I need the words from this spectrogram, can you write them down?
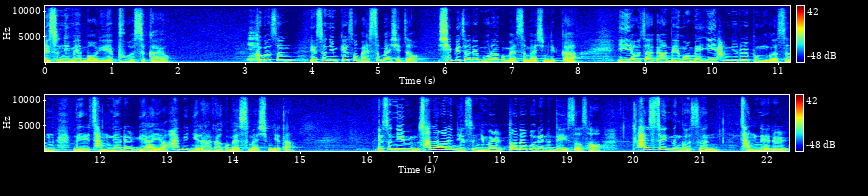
예수님의 머리에 부었을까요? 그것은 예수님께서 말씀하시죠. 12절에 뭐라고 말씀하십니까? 이 여자가 내 몸에 이 항류를 부은 것은 내 장례를 위하여 함이니라 라고 말씀하십니다. 예수님, 사랑하는 예수님을 떠나보내는 데 있어서 할 수 있는 것은 장례를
